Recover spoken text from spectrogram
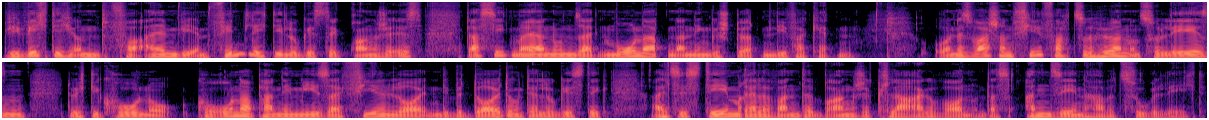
Wie wichtig und vor allem wie empfindlich die Logistikbranche ist, das sieht man ja nun seit Monaten an den gestörten Lieferketten. Und es war schon vielfach zu hören und zu lesen, durch die Corona-Pandemie sei vielen Leuten die Bedeutung der Logistik als systemrelevante Branche klar geworden und das Ansehen habe zugelegt.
